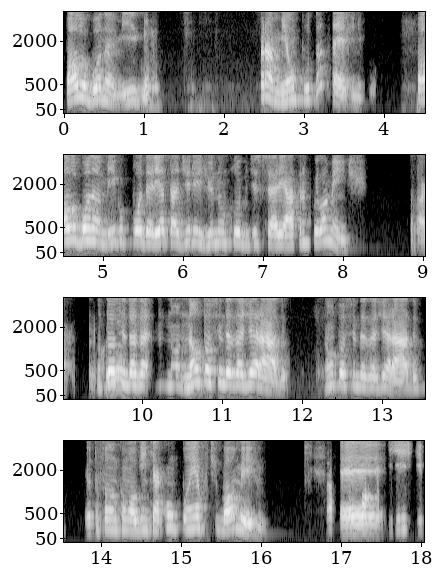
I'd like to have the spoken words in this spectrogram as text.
Paulo Bonamigo, para mim, é um puta técnico. Paulo Bonamigo poderia estar tá dirigindo um clube de Série A tranquilamente. Saca? Não estou sendo, tô sendo exagerado. Não estou sendo exagerado. Eu estou falando como alguém que acompanha futebol mesmo. É, e, e...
